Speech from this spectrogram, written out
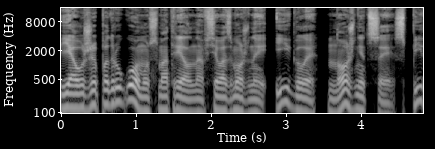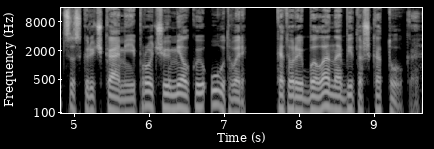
я уже по-другому смотрел на всевозможные иглы, ножницы, спицы с крючками и прочую мелкую утварь, которой была набита шкатулка.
